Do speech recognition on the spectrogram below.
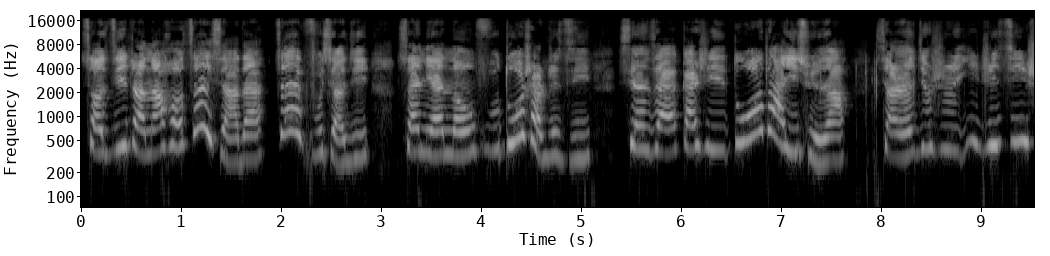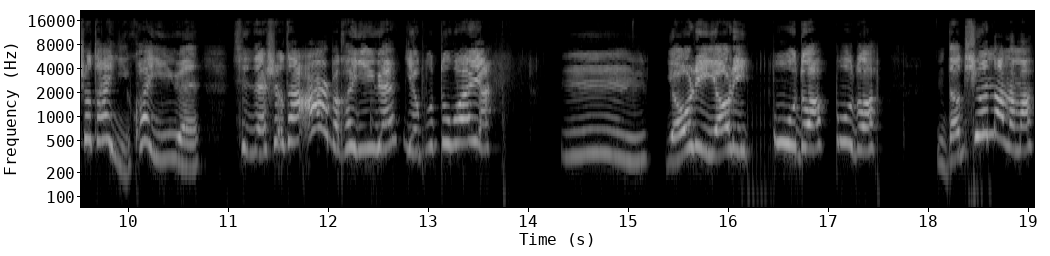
小鸡长大后再下蛋，再孵小鸡，三年能孵多少只鸡？现在该是多大一群啊！小人就是一只鸡收他一块银元，现在收他二百块银元也不多呀。嗯，有理有理，不多不多。你都听到了吗？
